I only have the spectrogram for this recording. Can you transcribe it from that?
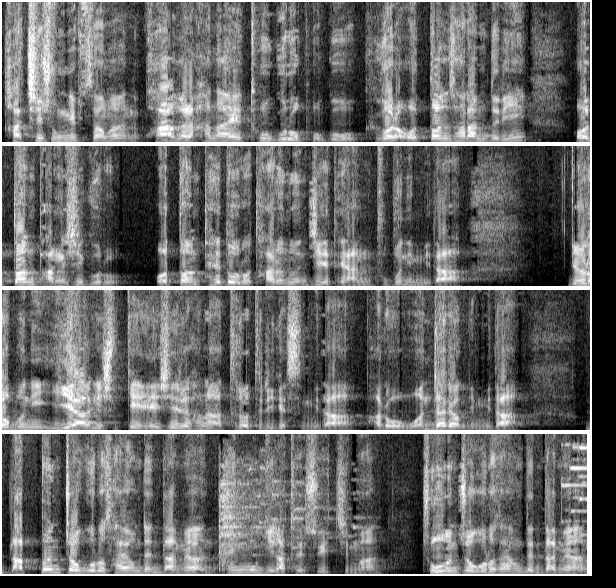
가치 중립성은 과학을 하나의 도구로 보고 그걸 어떤 사람들이 어떤 방식으로 어떤 태도로 다루는지에 대한 부분입니다. 여러분이 이해하기 쉽게 예시를 하나 들어드리겠습니다. 바로 원자력입니다. 나쁜 쪽으로 사용된다면 핵무기가 될 수 있지만 좋은 쪽으로 사용된다면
